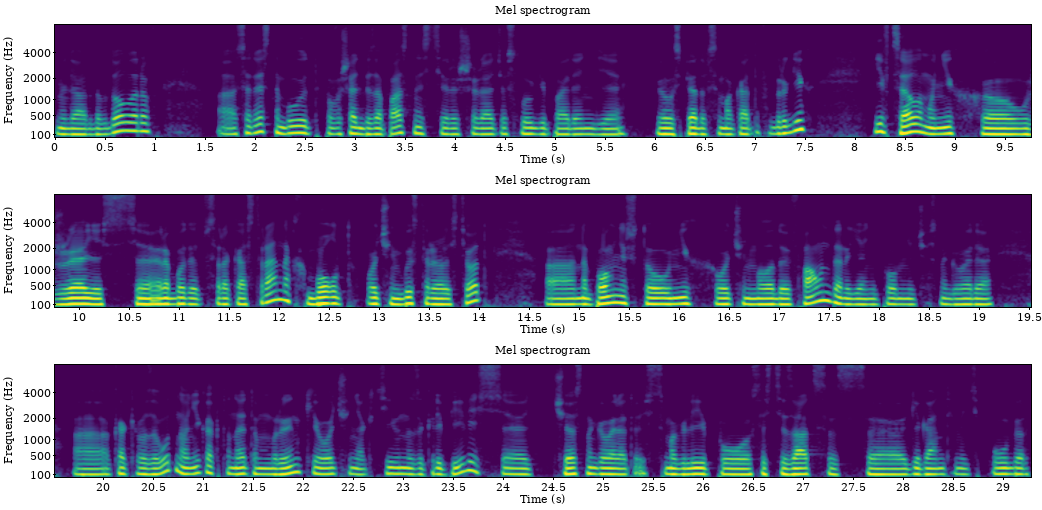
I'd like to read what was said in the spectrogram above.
миллиардов долларов. А, соответственно, будут повышать безопасность и расширять услуги по аренде велосипедов, самокатов и других. И в целом у них уже есть, э, работает в 40 странах. Болт очень быстро растет. А, напомню, что у них очень молодой фаундер, я не помню, честно говоря, а, как его зовут, но они как-то на этом рынке очень активно закрепились, э, честно говоря, то есть смогли посостязаться с э, гигантами типа Uber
